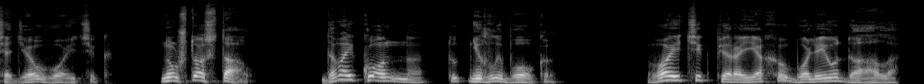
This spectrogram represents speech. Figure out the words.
сядзеў войцік. Ну што стаў? Давай конна тут не глыбока войцік пераехаў болей удала.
